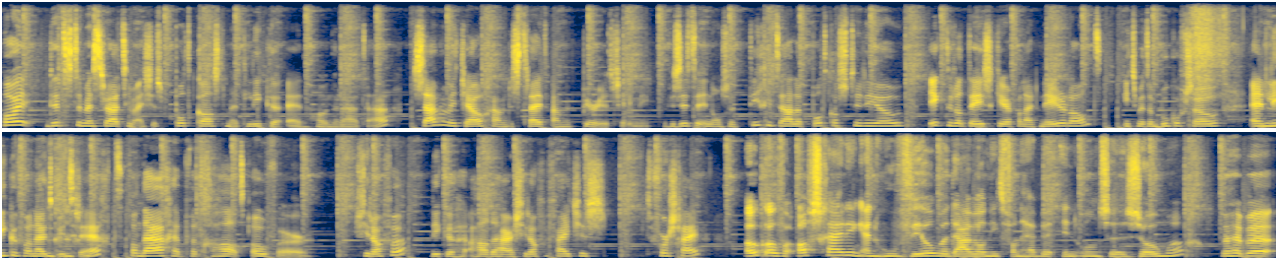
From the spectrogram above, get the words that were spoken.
Hoi, dit is de Menstruatiemeisjes podcast met Lieke en Honorata. Samen met jou gaan we de strijd aan met period shaming. We zitten in onze digitale podcaststudio. Ik doe dat deze keer vanuit Nederland, iets met een boek of zo. En Lieke vanuit Utrecht. Vandaag hebben we het gehad over giraffen. Lieke haalde haar giraffenfeitjes tevoorschijn. Ook over afscheiding en hoeveel we daar wel niet van hebben in onze zomer. We hebben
